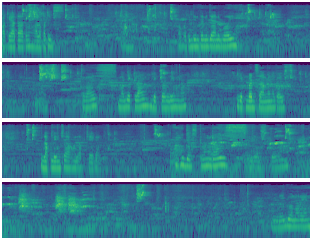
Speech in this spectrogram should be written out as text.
Pati yata ito, halapatid. Ayan. Kapatid din ko ni Johnny Boy. Ito guys, magic lang, Victor Lim, no? Gift bag sa amin, guys. Black din siya, hulak check out. Oh, Gaston guys. Gaston. Ligo na rin.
